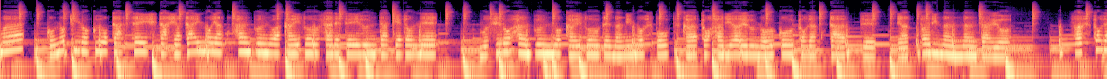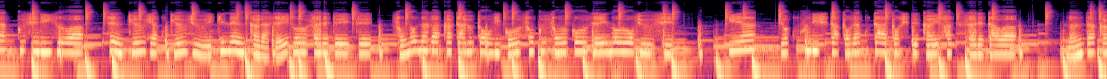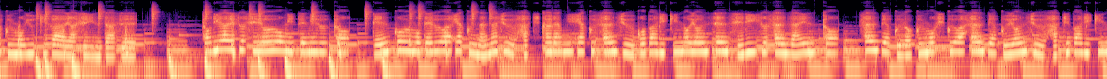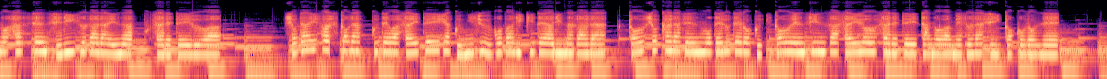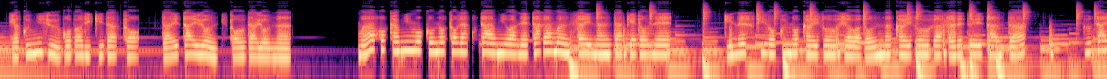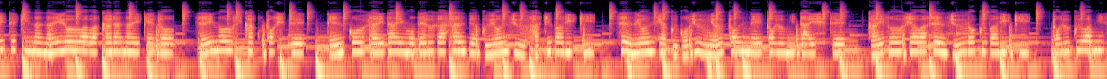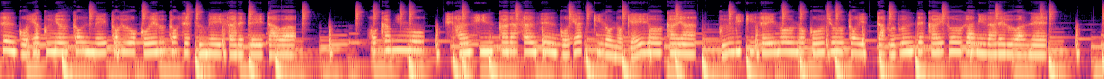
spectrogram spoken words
まあ、この記録を達成した車体の約半分は改造されているんだけどね。むしろ半分の改造で波のスポーツカーと張り合える農耕トラクターって、やっぱりなんなんだよ。ファストラックシリーズは、1991年から製造されていて、その名が語る通り高速走行性能を重視。いや、よくふりしたトラクターとして開発されたわ。なんだか雲行きが怪しいんだぜ。とりあえず仕様を見てみると、現行モデルは178から235馬力の4000シリーズ3ラインと、306もしくは348馬力の8000シリーズがラインアップされているわ。初代ファストラックでは最低125馬力でありながら、当初から全モデルで6気筒エンジンが採用されていたのは珍しいところね。125馬力だと、だいたい4気筒だよな。まあ他にもこのトラクターにはネタが満載なんだけどね。ギネス記録の改造車はどんな改造がされていたんだ？具体的な内容はわからないけど、性能比較として、現行最大モデルが348馬力、1450ニュートンメートルに対して、改造車は1016馬力、トルクは2500ニュートンメートルを超えると説明されていたわ。他にも、市販品から3500キロの軽量化や、空力性能の向上といった部分で改造が見られるわね。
